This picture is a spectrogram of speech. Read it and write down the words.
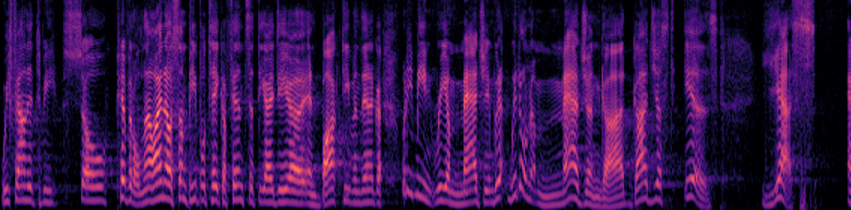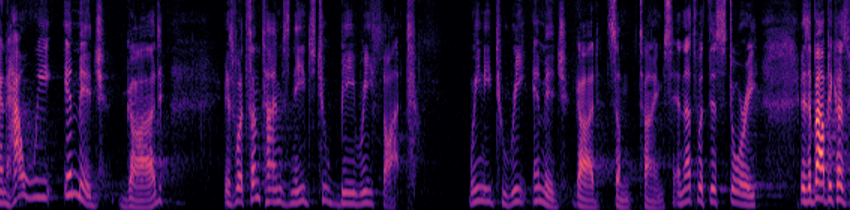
we found it to be so pivotal. Now, I know some people take offense at the idea and balked even then. What do you mean reimagine? We, we don't imagine God, God just is. Yes, and how we image God is what sometimes needs to be rethought. We need to re image God sometimes. And that's what this story is about because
